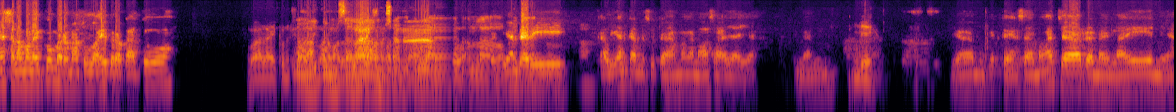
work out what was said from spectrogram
Ya, Assalamualaikum warahmatullahi wabarakatuh. Waalaikumsalam, Waalaikumsalam warahmatullahi wabarakatuh. Sekian dari kalian kan sudah mengenal saya ya dengan yeah. ya mungkin kayak saya mengajar dan lain-lain ya.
